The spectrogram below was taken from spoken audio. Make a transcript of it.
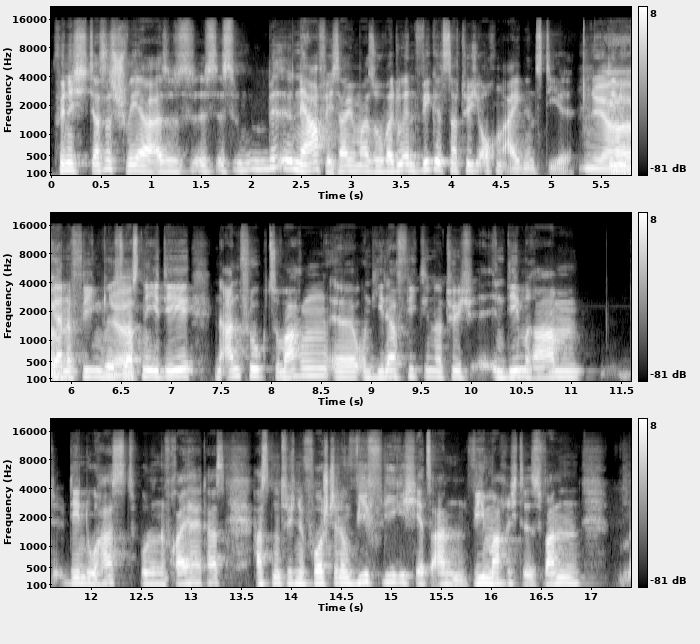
finde ich, das ist schwer. Also es, es ist nervig, sage ich mal so, weil du entwickelst natürlich auch einen eigenen Stil ja, den du gerne fliegen willst. ja. Du hast eine Idee, einen Anflug zu machen äh, und jeder fliegt ihn natürlich in dem Rahmen, den du hast, wo du eine Freiheit hast, hast du natürlich eine Vorstellung, wie fliege ich jetzt an, wie mache ich das, wann äh,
